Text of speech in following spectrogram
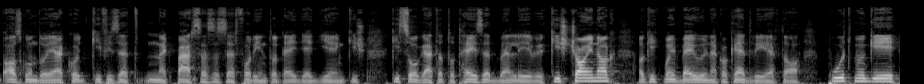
azt gondolják, hogy kifizetnek pár százezer forintot egy-egy ilyen kis kiszolgáltatott helyzetben lévő kis csajnak, akik majd beülnek a kedvéért a pult mögé,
